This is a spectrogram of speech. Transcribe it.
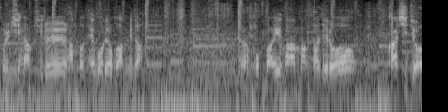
풀치 낚시를 한번 해보려고 합니다. 자, 꽃바위 화암 방파제로 가시죠.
